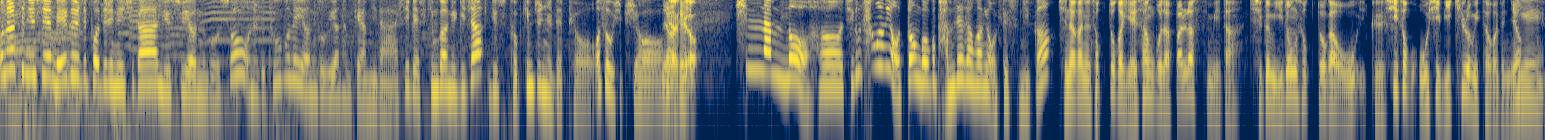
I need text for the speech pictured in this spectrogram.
오늘 아침 뉴스의 맥을 짚어드리는 시간 뉴스 연구소 오늘도 두 분의 연구위원 함께합니다. CBS 김광일 기자, 뉴스톱 김준일 대표 어서 오십시오. 안녕하세요. 신남로 어, 지금 상황이 어떤 거고 밤새 상황이 어땠습니까? 지나가는 속도가 예상보다 빨랐습니다. 지금 이동 속도가 오, 그 시속 52km거든요. 예.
